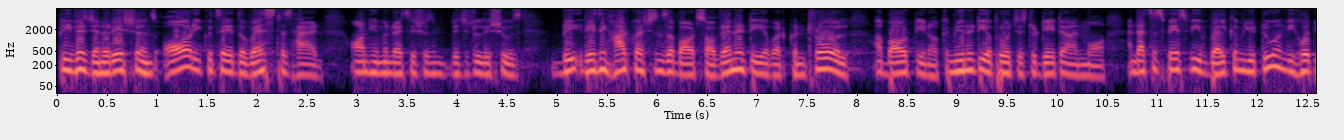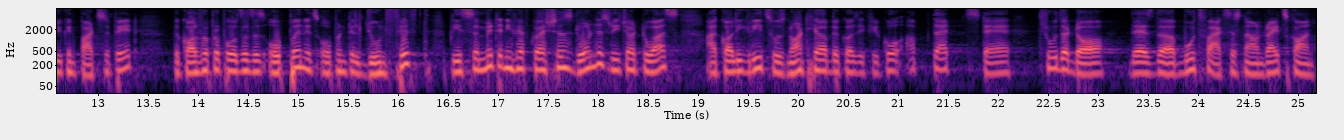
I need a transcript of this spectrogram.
previous generations, or you could say the West has had on human rights issues and digital issues, raising hard questions about sovereignty, about control, about, you know, community approaches to data and more. And that's a space we welcome you to, and we hope you can participate. The call for proposals is open. It's open till June 5th. Please submit and if you have questions, don't just reach out to us. Our colleague Reeds, who's not here, because if you go up that stair through the door, there's the booth for Access Now and RightsCon.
